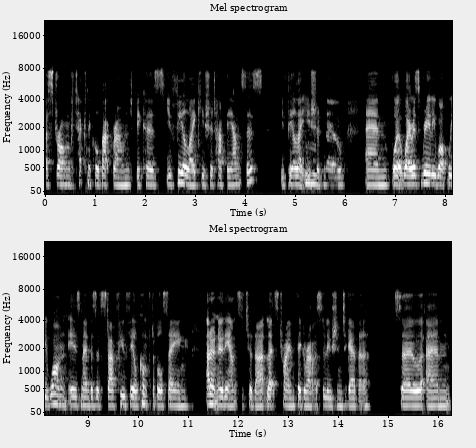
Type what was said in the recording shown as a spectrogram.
a strong technical background because you feel like you should have the answers you feel like mm-hmm. you should know um, whereas really what we want is members of staff who feel comfortable saying i don't know the answer to that let's try and figure out a solution together so um,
